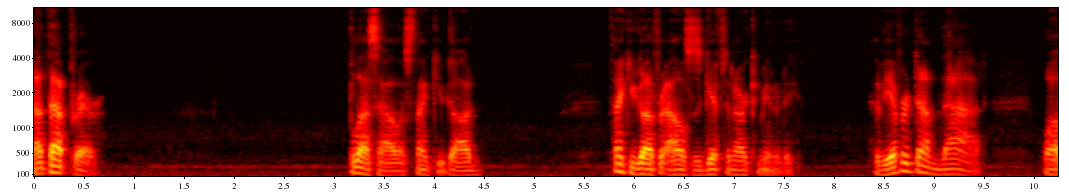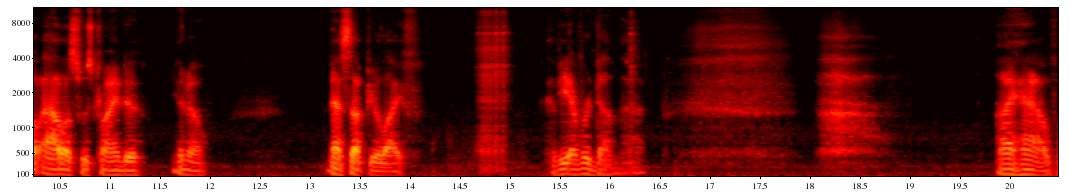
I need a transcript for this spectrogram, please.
Not that prayer. Bless Alice. Thank you, God. Thank you, God, for Alice's gift in our community. Have you ever done that while Alice was trying to, you know, mess up your life? Have you ever done that? I have.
